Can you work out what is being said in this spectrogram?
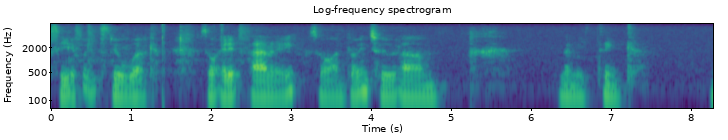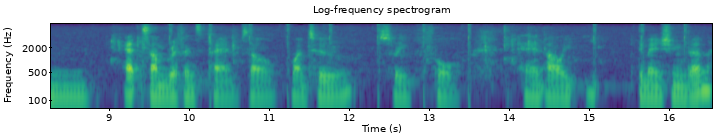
see if it still work. So edit family. So I'm going to um, let me think. Mm, add some reference plan. So one two three four. And I'll dimension them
